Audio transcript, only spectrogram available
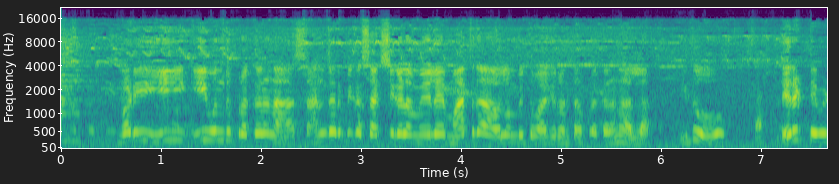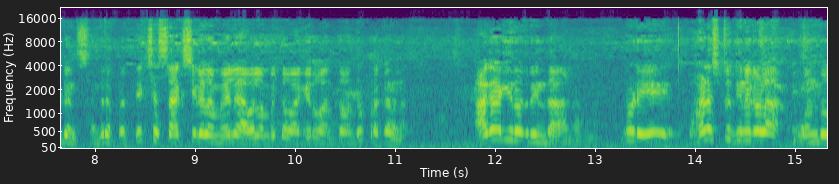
ಅನ್ನುವಂಥದ್ದು? ನೋಡಿ ಈ ಈ ಒಂದು ಪ್ರಕರಣ ಸಾಂದರ್ಭಿಕ ಸಾಕ್ಷಿಗಳ ಮೇಲೆ ಮಾತ್ರ ಅವಲಂಬಿತವಾಗಿರುವಂತಹ ಪ್ರಕರಣ ಅಲ್ಲ. ಇದು ಡೈರೆಕ್ಟ್ ಎವಿಡೆನ್ಸ್ ಅಂದ್ರೆ ಪ್ರತ್ಯಕ್ಷ ಸಾಕ್ಷಿಗಳ ಮೇಲೆ ಅವಲಂಬಿತವಾಗಿರುವಂತಹ ಒಂದು ಪ್ರಕರಣ. ಹಾಗಾಗಿರೋದ್ರಿಂದ ನೋಡಿ, ಬಹಳಷ್ಟು ದಿನಗಳ ಒಂದು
